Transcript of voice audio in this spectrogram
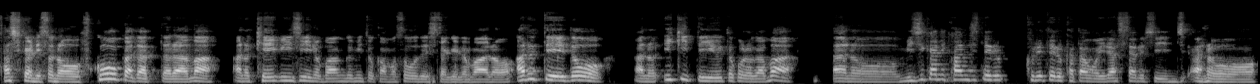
確かにその、福岡だったら、まあ、あの、KBC の番組とかもそうでしたけども、あの、ある程度、あの、息っていうところが、まあ、あの、身近に感じてる、くれてる方もいらっしゃるし、あの、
